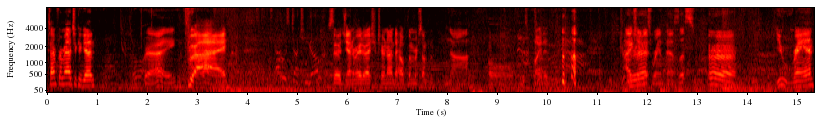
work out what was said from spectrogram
Time for magic again. Right. Bye. That was touch and go. Is there a generator I should turn on to help them or something? Nah, Oh. just fight it. I actually just ran past this. Uh, you ran?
